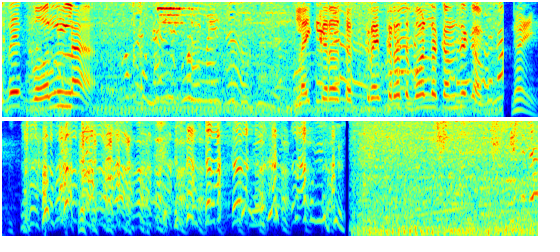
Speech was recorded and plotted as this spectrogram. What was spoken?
अबे बोल ना। लाइक करो सब्सक्राइब करो तो बोल दो कम से कम। नहीं। कितना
